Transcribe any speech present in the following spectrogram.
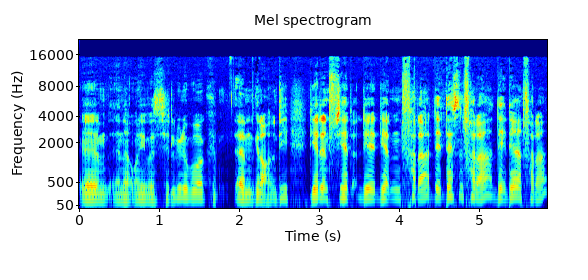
ähm, in der Universität Lüneburg. Ähm, genau, und die, die hat, einen, die hat, die, die hat einen Vater, der, dessen Vater, der, deren Vater,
